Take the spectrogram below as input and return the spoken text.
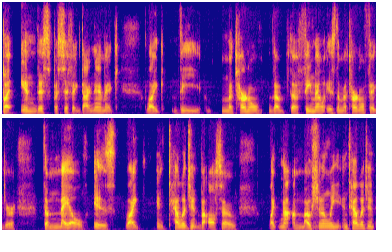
but in this specific dynamic, like the maternal, the the female is the maternal figure, the male is like intelligent but also like not emotionally intelligent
